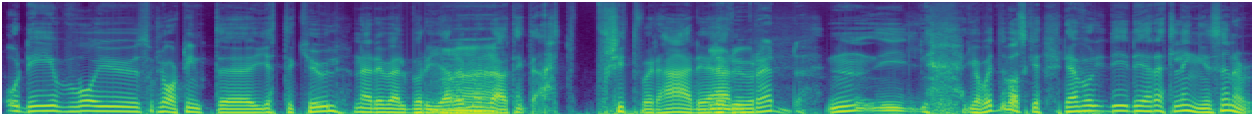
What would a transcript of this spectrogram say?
och det var ju såklart inte jättekul när det väl började Nej. med det där. Jag tänkte, äh, shit vad är det här? Det Blev är du rädd? Mm, jag vet inte vad jag ska... Det, här var, det, det är rätt länge sedan nu.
